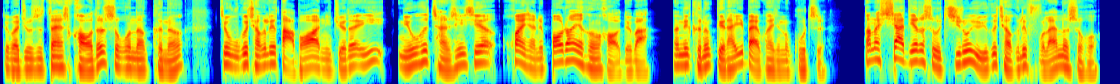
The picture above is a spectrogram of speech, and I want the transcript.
对吧？就是在好的时候呢，可能这五个巧克力打包啊，你觉得，诶，你又会产生一些幻想，这包装也很好，对吧？那你可能给他一百块钱的估值。当它下跌的时候，其中有一个巧克力腐烂的时候，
